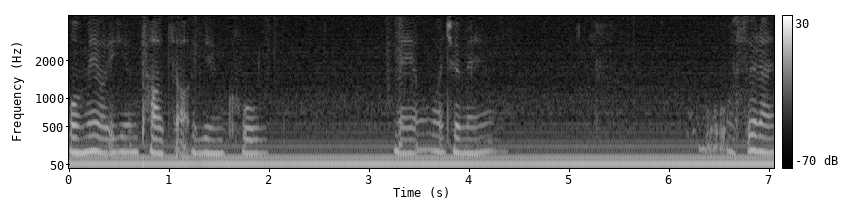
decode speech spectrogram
我没有一边泡澡一边哭，没有，完全没有。我虽然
